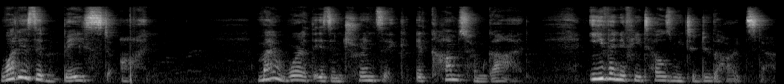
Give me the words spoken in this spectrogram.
What is it based on? My worth is intrinsic, it comes from God. Even if He tells me to do the hard stuff.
